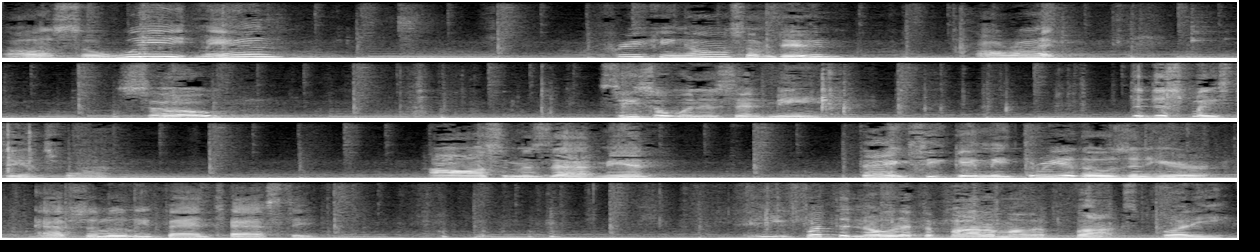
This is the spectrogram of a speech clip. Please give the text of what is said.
Oh, sweet, man. Freaking awesome, dude. All right. So, Cecil went and sent me the display stands for him. How awesome is that, man? Thanks. He gave me three of those in here. Absolutely fantastic. And you put the note at the bottom of the box, buddy.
